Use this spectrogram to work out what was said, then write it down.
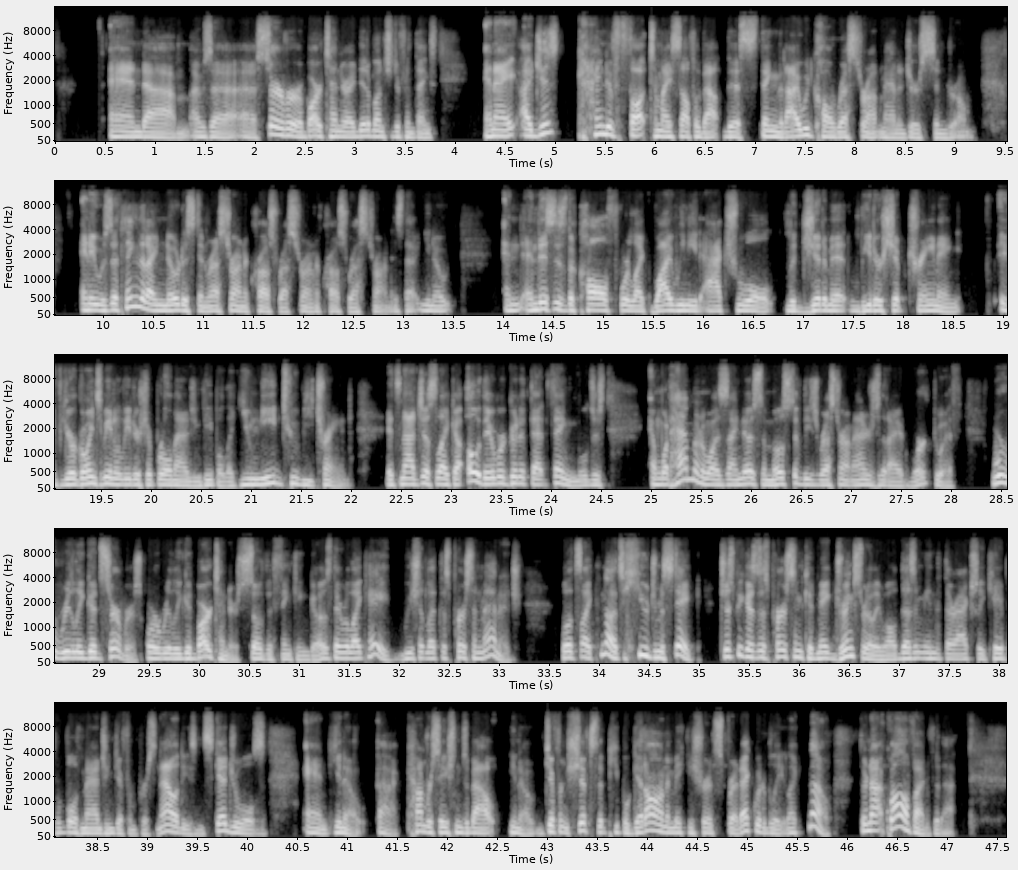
and um, I was a, a server, a bartender. I did a bunch of different things, and I I just kind of thought to myself about this thing that I would call restaurant manager syndrome, and it was a thing that I noticed in restaurant across restaurant across restaurant is that you know. And, and this is the call for like why we need actual legitimate leadership training if you're going to be in a leadership role managing people, like you need to be trained. It's not just like, a, oh, they were good at that thing. We'll just, and what happened was I noticed that most of these restaurant managers that I had worked with were really good servers or really good bartenders. So the thinking goes, they were like, hey, we should let this person manage. Well, it's like, no, it's a huge mistake. just because this person could make drinks really well doesn't mean that they're actually capable of managing different personalities and schedules and you know uh, conversations about you know different shifts that people get on and making sure it's spread equitably like no they're not qualified for that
